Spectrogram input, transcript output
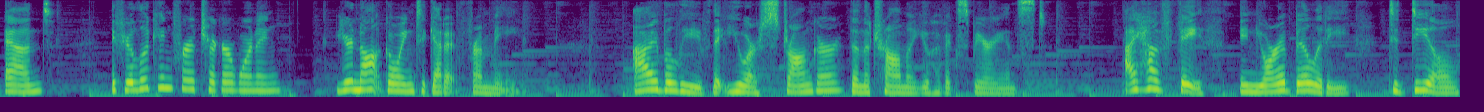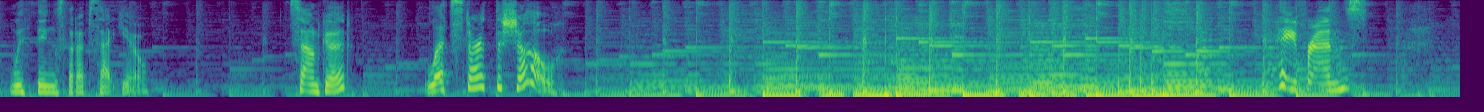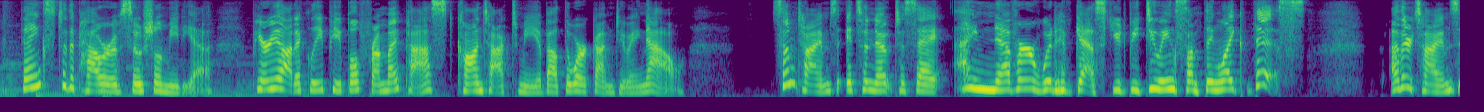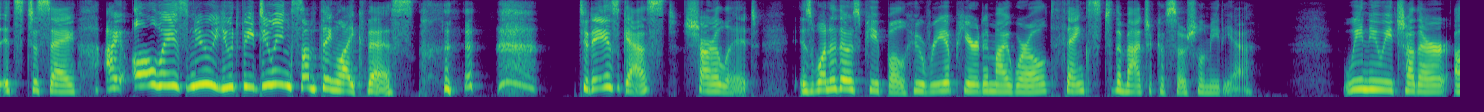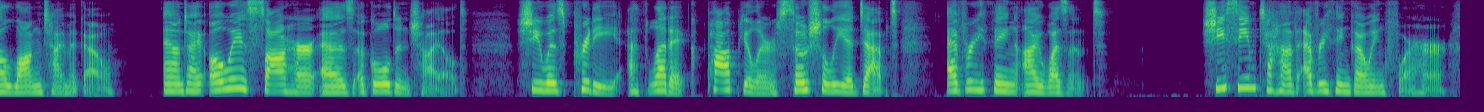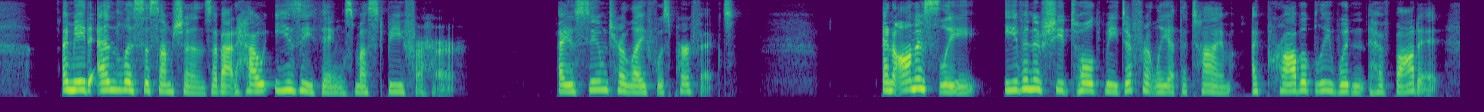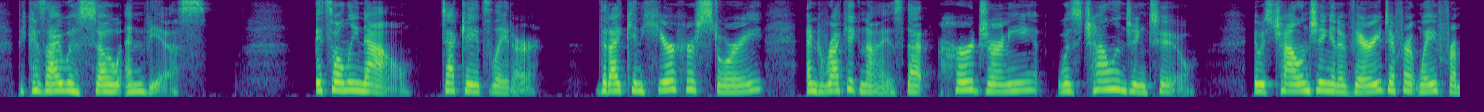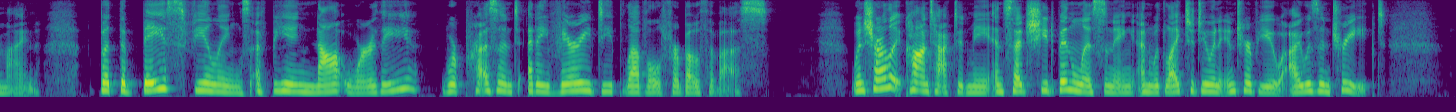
And if you're looking for a trigger warning, you're not going to get it from me. I believe that you are stronger than the trauma you have experienced. I have faith in your ability to deal with things that upset you. Sound good? Let's start the show. Hey, friends. Thanks to the power of social media, periodically people from my past contact me about the work I'm doing now. Sometimes it's a note to say, I never would have guessed you'd be doing something like this. Other times it's to say, I always knew you'd be doing something like this. Today's guest, Charlotte, is one of those people who reappeared in my world thanks to the magic of social media. We knew each other a long time ago, and I always saw her as a golden child. She was pretty, athletic, popular, socially adept, everything I wasn't. She seemed to have everything going for her. I made endless assumptions about how easy things must be for her. I assumed her life was perfect. And honestly, even if she'd told me differently at the time, I probably wouldn't have bought it because I was so envious. It's only now, decades later, that I can hear her story and recognize that her journey was challenging too. It was challenging in a very different way from mine, but the base feelings of being not worthy were present at a very deep level for both of us. When Charlotte contacted me and said she'd been listening and would like to do an interview, I was intrigued.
